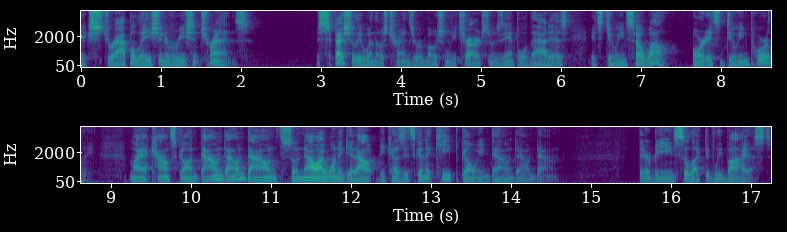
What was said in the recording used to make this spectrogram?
extrapolation of recent trends, especially when those trends are emotionally charged. So, an example of that is it's doing so well or it's doing poorly. My account's gone down, down, down. So now I want to get out because it's going to keep going down, down, down. They're being selectively biased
